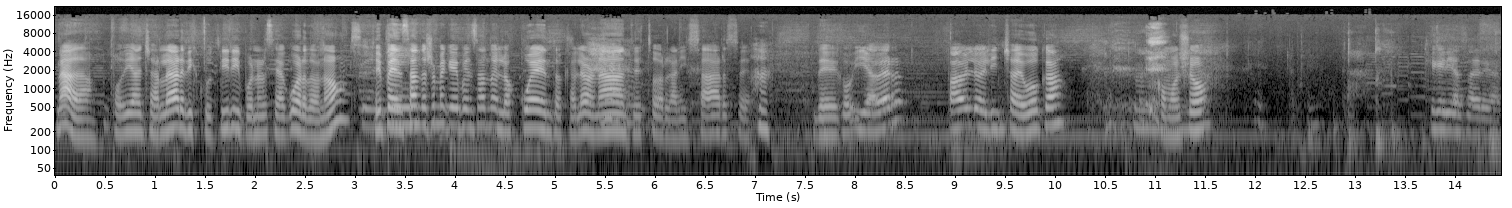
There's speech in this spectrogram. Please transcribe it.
Nada, podían charlar, discutir y ponerse de acuerdo, ¿no? Sí. Estoy pensando, yo me quedé pensando en los cuentos que hablaron antes, esto de organizarse. De, co- y a ver, Pablo, el hincha de boca, como yo. ¿Qué querías agregar?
